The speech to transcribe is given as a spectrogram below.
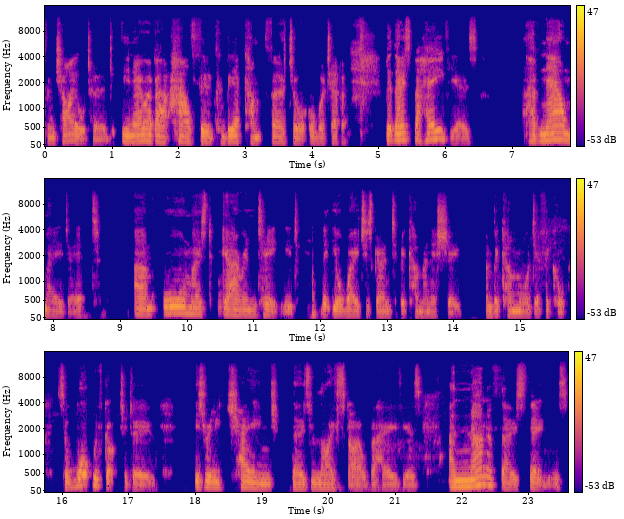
from childhood, you know, about how food can be a comfort or, or whatever. But those behaviors have now made it um, almost guaranteed that your weight is going to become an issue and become more difficult. So, what we've got to do is really change those lifestyle behaviors. And none of those things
